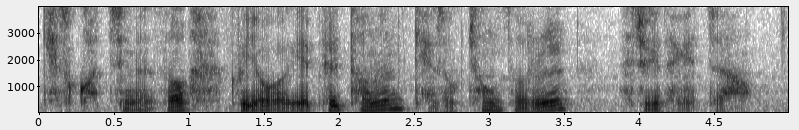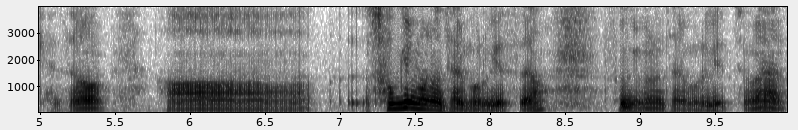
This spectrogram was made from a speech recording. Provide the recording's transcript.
계속 거치면서 그 여과기의 필터는 계속 청소를 해주게 되겠죠. 그래서 어, 소규모는 잘 모르겠어요. 소규모는 잘 모르겠지만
